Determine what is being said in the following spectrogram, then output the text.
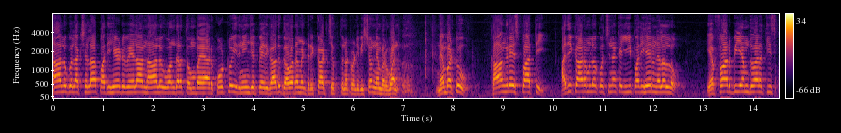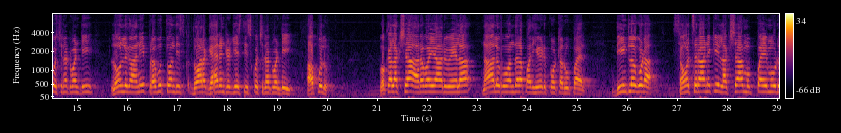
నాలుగు లక్షల పదిహేడు వేల నాలుగు వందల తొంభై ఆరు కోట్లు. ఇది నేను చెప్పేది కాదు గవర్నమెంట్ రికార్డ్ చెప్తున్నటువంటి విషయం number one. Number two Congress party అధికారంలోకి వచ్చినాక ఈ పదిహేను నెలల్లో ఎఫ్ఆర్బిఎం ద్వారా తీసుకొచ్చినటువంటి లోన్లు కానీ ప్రభుత్వం తీసుకు ద్వారా గ్యారెంటెడ్ చేసి తీసుకొచ్చినటువంటి అప్పులు ఒక లక్ష అరవై ఆరు వేల నాలుగు వందల పదిహేడు కోట్ల రూపాయలు. దీంట్లో కూడా సంవత్సరానికి లక్ష ముప్పై మూడు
